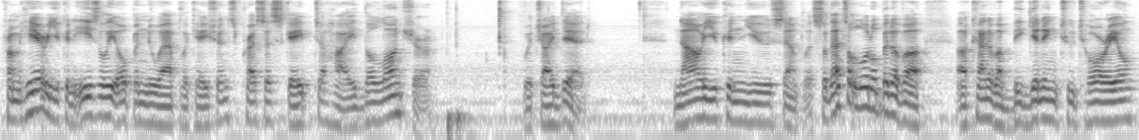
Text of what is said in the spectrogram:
From here, you can easily open new applications. Press escape to hide the launcher, which I did. Now you can use Semplice. So that's a little bit of a, a kind of a beginning tutorial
